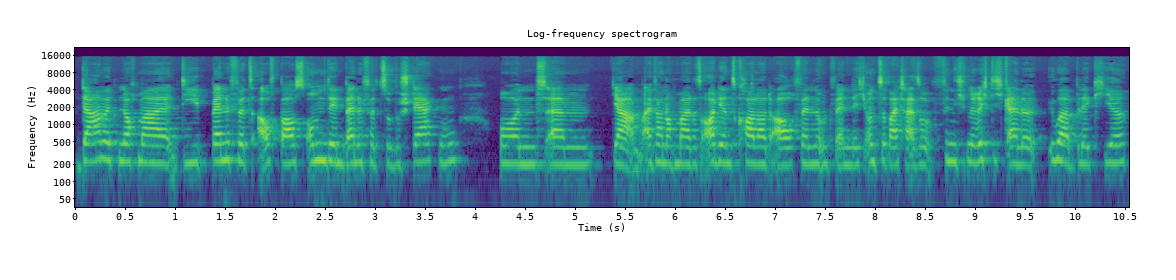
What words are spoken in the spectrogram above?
damit nochmal die Benefits aufbaust, um den Benefit zu bestärken. Und ähm, ja, einfach nochmal das Audience Callout auch, wenn notwendig und so weiter. Also finde ich einen richtig geile Überblick hier,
